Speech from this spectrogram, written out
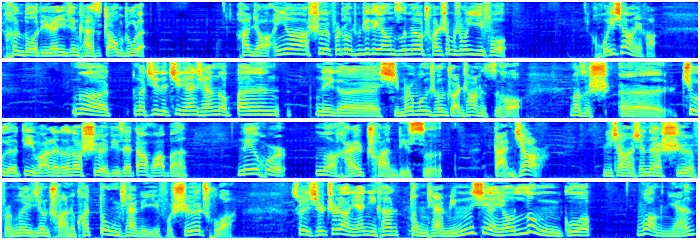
很多的人已经开始着不住了，喊叫：“哎呀，十月份冷成这个样子，我要穿什么什么衣服？”回想一下。我我记得几年前我办那个西门瓮城专场的时候，我是十呃九月底完了，等到十月底在大华办，那会儿我还穿的是单件儿。你想想，现在十月份我已经穿了快冬天的衣服，十月初啊，所以其实这两年你看冬天明显要冷过往年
